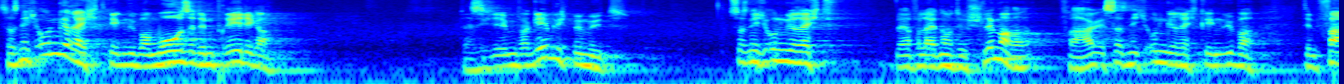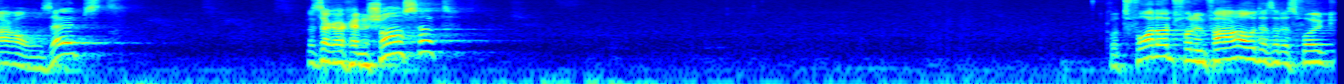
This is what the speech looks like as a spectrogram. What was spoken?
Ist das nicht ungerecht gegenüber Mose, dem Prediger, der sich eben vergeblich bemüht? Ist das nicht ungerecht, wäre vielleicht noch die schlimmere Frage, ist das nicht ungerecht gegenüber dem Pharao selbst, dass er gar keine Chance hat? Gott fordert von dem Pharao, dass er das Volk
